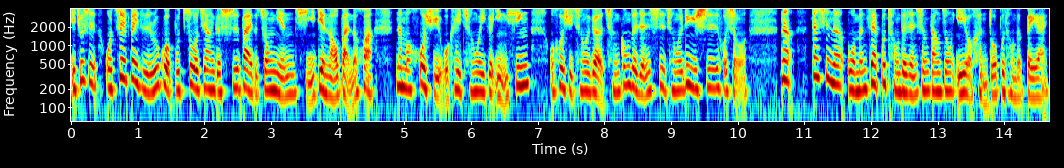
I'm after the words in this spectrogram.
也就是我这辈子如果不做这样一个失败的中年洗衣店老板的话，那么或许我可以成为一个影星，我或许成为一个成功的人士，成为律师或什么。那但是呢，我们在不同的人生当中也有很多不同的悲哀，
